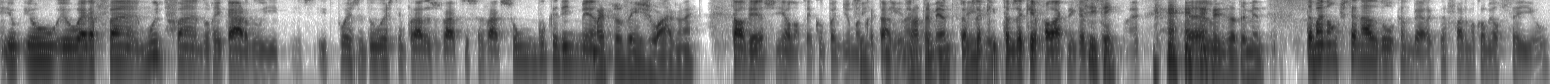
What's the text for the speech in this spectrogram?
eu, eu, eu, era fã, muito fã do Ricardo e, e, depois de duas temporadas do Drive to Survive sou um bocadinho menos. Começas a enjoar, não é? Talvez, ele não tem culpa nenhuma, sim, coitado. Exatamente. É? Estamos, sim, aqui, sim. estamos aqui a falar que ninguém sim, sim. não é? Um, exatamente. Também não gostei nada do Hulkenberg, da forma como ele saiu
